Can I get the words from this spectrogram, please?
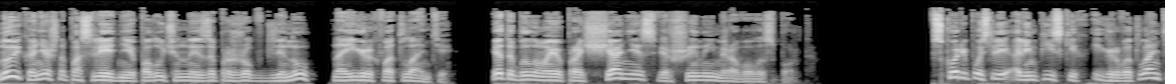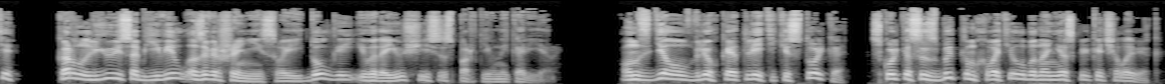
Ну и, конечно, последнее, полученное за прыжок в длину на играх в Атланте. Это было мое прощание с вершиной мирового спорта. Вскоре после Олимпийских игр в Атланте Карл Льюис объявил о завершении своей долгой и выдающейся спортивной карьеры. Он сделал в легкой атлетике столько, сколько с избытком хватило бы на несколько человек.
